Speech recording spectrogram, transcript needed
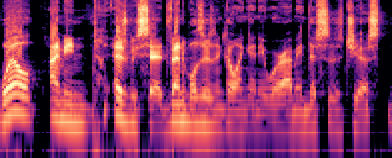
Well, I mean, as we said, Venables isn't going anywhere. I mean, this is just, I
